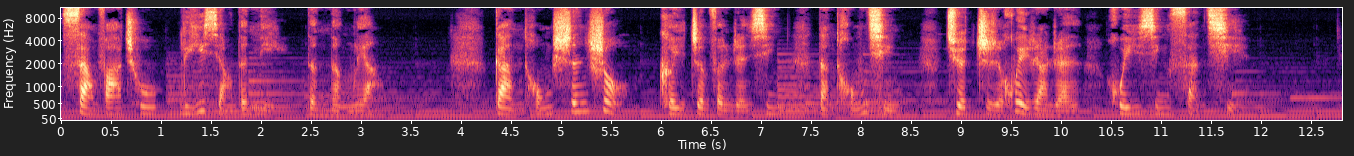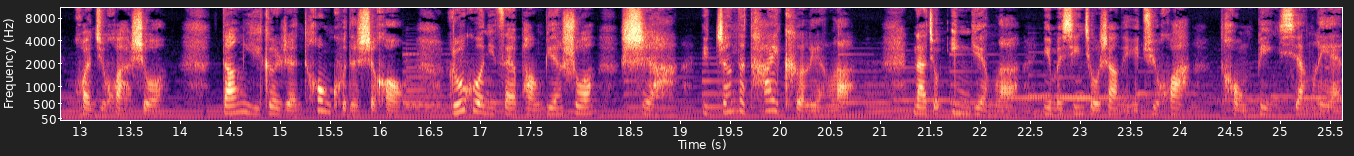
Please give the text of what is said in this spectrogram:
散发出理想的你的能量。感同身受可以振奋人心，但同情却只会让人灰心丧气。换句话说，当一个人痛苦的时候，如果你在旁边说“是啊，你真的太可怜了”，那就应验了你们星球上的一句话：“同病相怜”。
